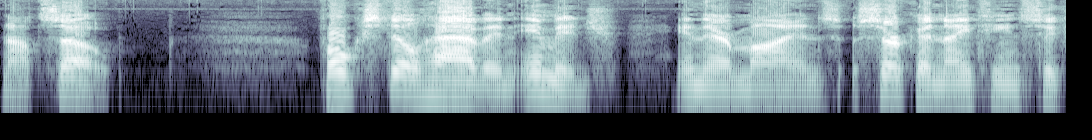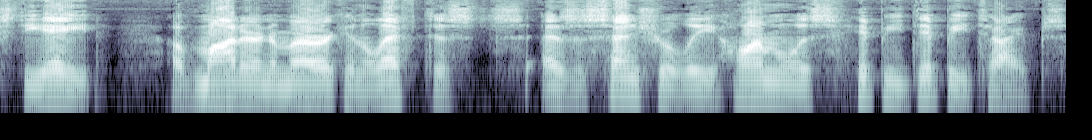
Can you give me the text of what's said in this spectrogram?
Not so. Folks still have an image in their minds circa 1968 of modern American leftists as essentially harmless hippy-dippy types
